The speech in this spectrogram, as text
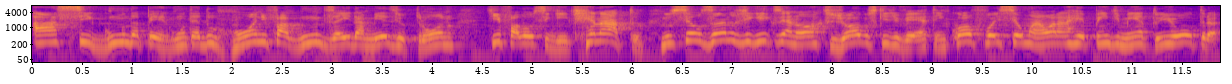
A segunda pergunta é do Rony Fagundes aí da Mesa e o Trono que falou o seguinte: Renato, nos seus anos de Geeks and Orcs, jogos que divertem, qual foi seu maior arrependimento? E outra,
